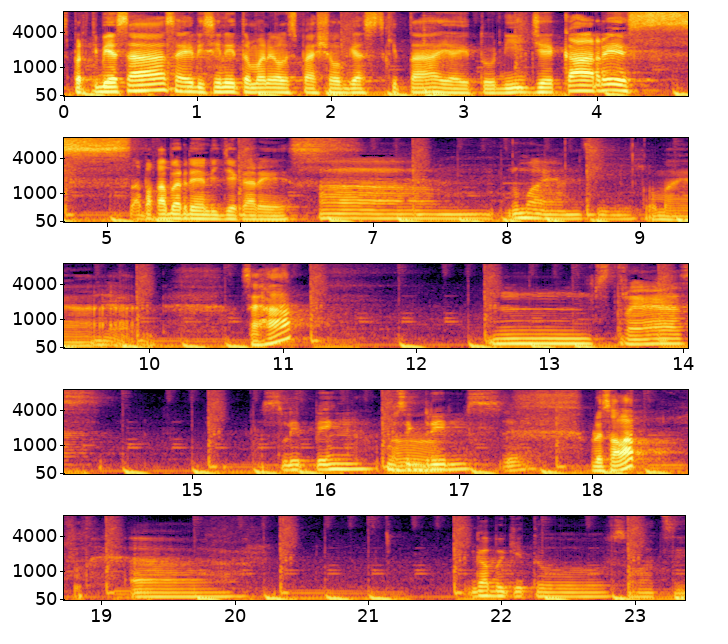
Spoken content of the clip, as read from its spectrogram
Seperti biasa, saya di sini ditemani oleh special guest kita yaitu DJ Karis. Apa kabarnya DJ Karis? Um, lumayan sih. Lumayan. Sehat? Hmm, stress, sleeping, music dreams. Ya. Udah sholat? Eh, nggak begitu sholat sih.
